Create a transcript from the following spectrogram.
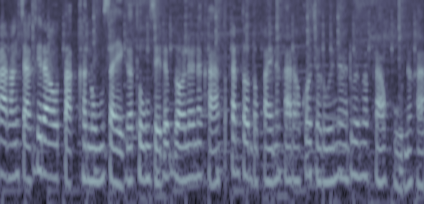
ค่ะหลังจากที่เราตักขนมใส่กระทงเสร็จเรียบร้อยแล้วนะคะ ขั้นตอนต่อไปนะคะ เราก็จะโรยหน้าด้วยมะพร้าวขูดนะคะ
